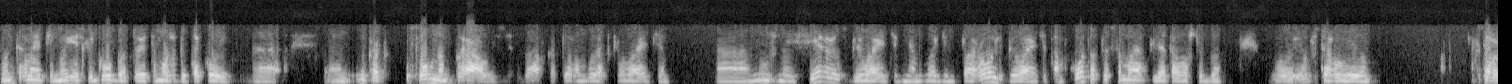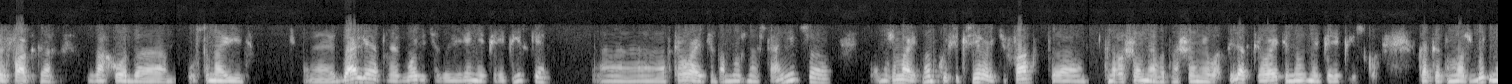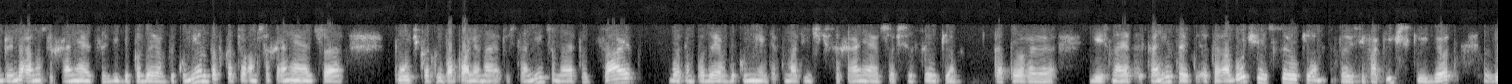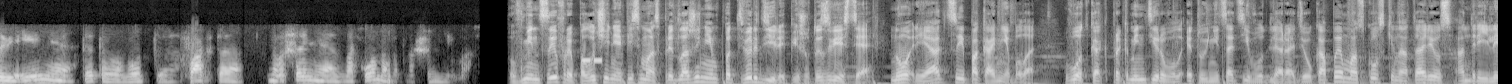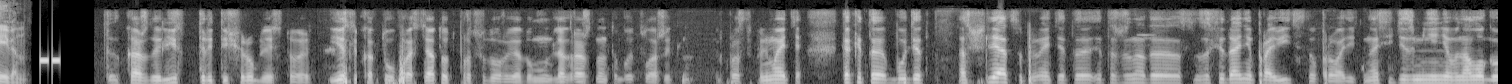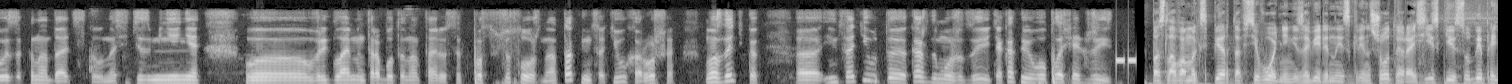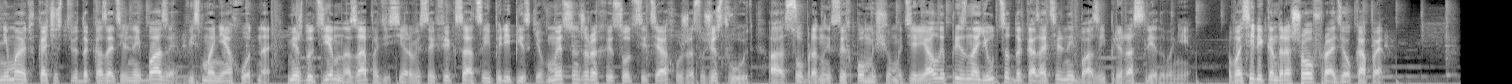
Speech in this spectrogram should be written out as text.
в интернете, но если грубо, то это может быть такой Э, ну, как условно браузер, да, в котором вы открываете э, нужный сервис, вбиваете в нем логин, пароль, вбиваете там код от смс для того, чтобы э, вторую, второй фактор захода установить. Э, далее производите заверение переписки, э, открываете там нужную страницу, нажимаете кнопку, фиксируете факт э, нарушения в отношении вас или открываете нужную переписку. Как это может быть? Например, оно сохраняется в виде PDF-документа, в котором сохраняется путь, как вы попали на эту страницу, на этот сайт. В этом PDF-документе автоматически сохраняются все ссылки, которые есть на этой странице. Это, рабочие ссылки, то есть и фактически идет заверение этого вот э, факта нарушения закона в отношении вас. В Минцифры получение письма с предложением подтвердили, пишут «Известия», но реакции пока не было. Вот как прокомментировал эту инициативу для Радио КП московский нотариус Андрей Левин каждый лист 3000 рублей стоит. Если как-то упростят эту процедуру, я думаю, для граждан это будет положительно. Просто понимаете, как это будет осуществляться, понимаете, это, это же надо заседание правительства проводить, вносить изменения в налоговое законодательство, вносить изменения в, в регламент работы нотариуса. Это просто все сложно. А так инициатива хорошая. Ну а знаете как, э, инициативу-то каждый может заявить, а как ее воплощать в жизнь? По словам экспертов, сегодня незаверенные скриншоты российские суды принимают в качестве доказательной базы весьма неохотно. Между тем, на Западе сервисы фиксации переписки в мессенджерах и соцсетях уже существуют, а собранные с их помощью материалы признаются доказательной базой при расследовании. Василий Кондрашов, Радио КП.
